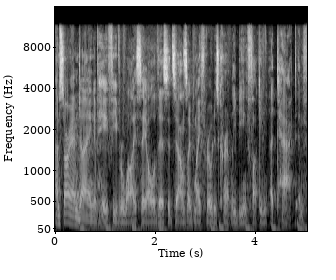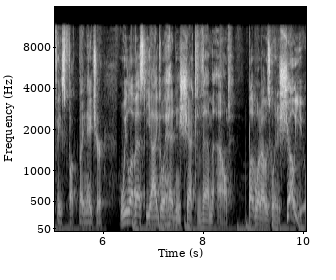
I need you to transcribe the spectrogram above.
I'm sorry I'm dying of hay fever while I say all of this. It sounds like my throat is currently being fucking attacked and face fucked by nature. We love SDI, go ahead and check them out. But what I was going to show you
